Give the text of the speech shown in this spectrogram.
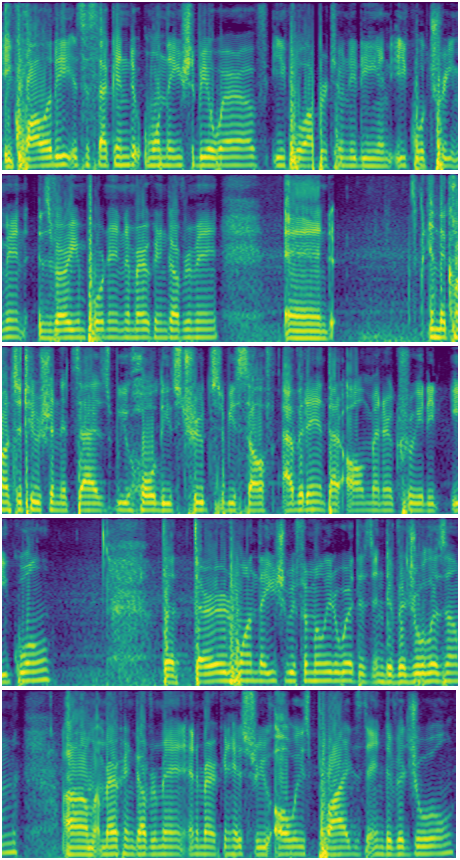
Equality is the second one that you should be aware of. Equal opportunity and equal treatment is very important in American government. And in the Constitution, it says we hold these truths to be self evident that all men are created equal. The third one that you should be familiar with is individualism. Um, American government and American history always prides the individual.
